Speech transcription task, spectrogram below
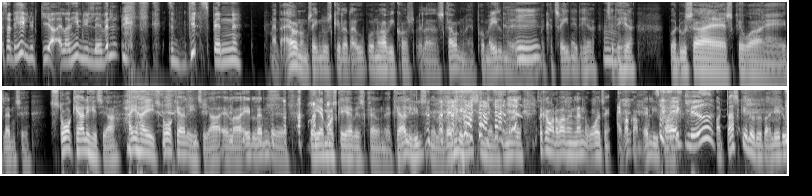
altså et helt nyt gear, eller en helt ny level. det er vildt spændende. Men der er jo nogle ting, du skiller dig ud på. Nu har vi eller skrevet med, på mail med, Mhm. mm. med Katrine det her, mm. til det her, hvor du så øh, skriver øh, et eller andet til, stor kærlighed til jer, hej hej, stor kærlighed til jer, eller et eller andet, øh, hvor jeg måske har skrevet øh, kærlig hilsen, eller venlig hilsen, eller sådan noget. Så kommer der bare sådan en eller anden ord, og tænker, ej, hvor kom den lige Så fra? var jeg glæde. Og der skiller du dig lidt ud,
